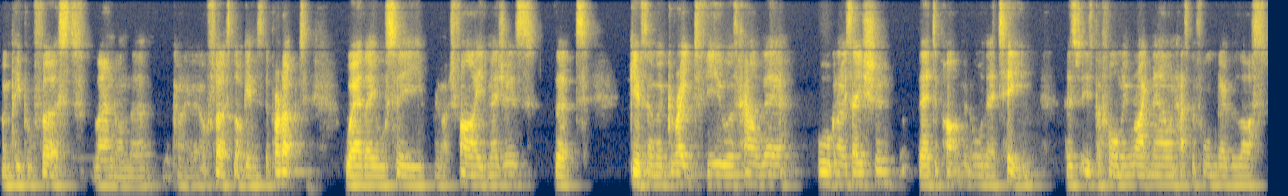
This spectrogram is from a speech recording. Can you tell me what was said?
when people first land on the kind of or first log into the product, where they will see pretty much five measures that give them a great view of how their organization, their department, or their team is, is performing right now and has performed over the last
